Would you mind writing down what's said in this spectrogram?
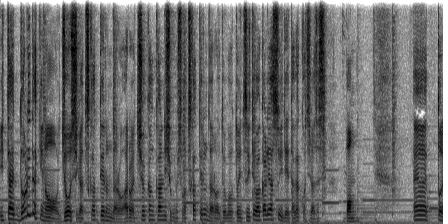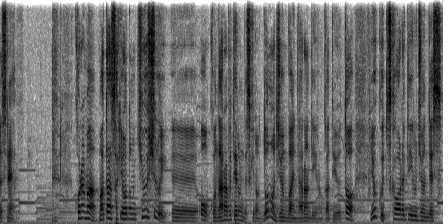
一体どれだけの上司が使ってるんだろうあるいは中間管理職の人が使ってるんだろうということについて分かりやすいデータがこちらです。ボン。えー、っとですね、これまあまた先ほどの9種類、をこう並べてるんですけどどの順番に並んでいるのかというとよく使われている順です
